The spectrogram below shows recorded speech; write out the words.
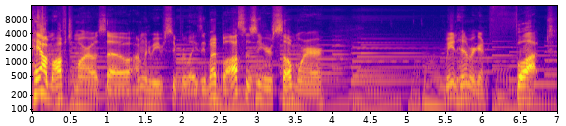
Hey, I'm off tomorrow, so I'm gonna be super lazy. My boss is here somewhere. Me and him are getting fucked.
